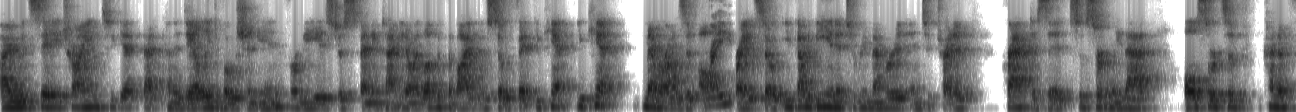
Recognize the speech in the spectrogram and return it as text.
I would say trying to get that kind of daily devotion in for me is just spending time. You know, I love that the Bible is so thick. You can't you can't memorize it all, right? Right. So you've got to be in it to remember it and to try to practice it. So certainly that all sorts of kind of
